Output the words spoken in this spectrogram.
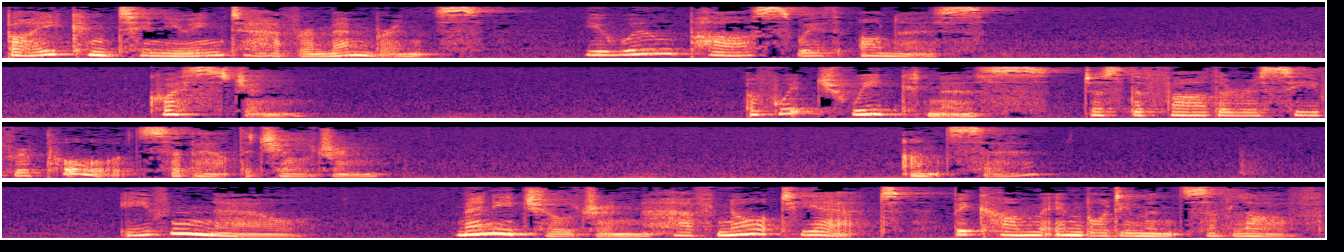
By continuing to have remembrance, you will pass with honours. Question Of which weakness does the father receive reports about the children? Answer Even now, many children have not yet become embodiments of love.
